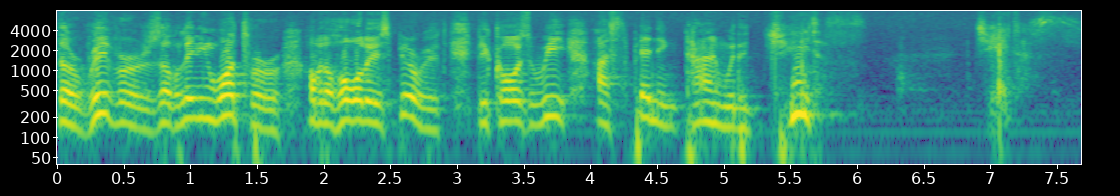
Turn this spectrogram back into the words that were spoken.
the rivers of living water of the Holy Spirit because we are spending time with Jesus. Jesus.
